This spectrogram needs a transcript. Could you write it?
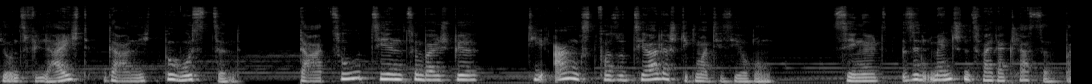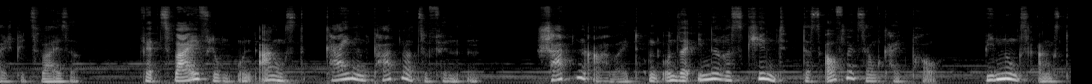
die uns vielleicht gar nicht bewusst sind. Dazu zählen zum Beispiel die Angst vor sozialer Stigmatisierung. Singles sind Menschen zweiter Klasse beispielsweise. Verzweiflung und Angst, keinen Partner zu finden. Schattenarbeit und unser inneres Kind, das Aufmerksamkeit braucht. Bindungsangst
